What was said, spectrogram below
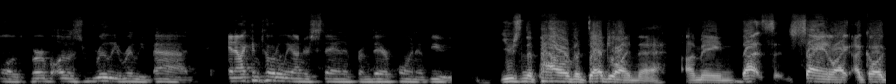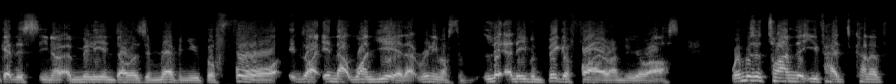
was verbal it was really really bad and i can totally understand it from their point of view using the power of a deadline there. I mean, that's saying like I gotta get this, you know, a million dollars in revenue before, like in that one year. That really must have lit an even bigger fire under your ass. When was a time that you've had kind of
